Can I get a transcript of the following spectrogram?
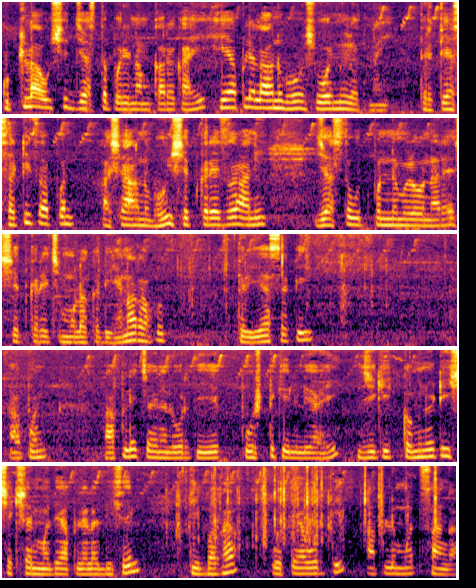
कुठलं औषध जास्त परिणामकारक आहे हे आपल्याला अनुभवाशिवाय मिळत नाही. तर त्यासाठीच आपण अशा अनुभवी शेतकऱ्याचं आणि जास्त उत्पन्न मिळवणाऱ्या शेतकऱ्याची मुलाखत घेणार आहोत. तर यासाठी आपण आपल्या चॅनलवरती एक पोस्ट केलेली आहे जी की कम्युनिटी सेक्शनमध्ये आपल्याला दिसेल. ती बघा व त्यावरती आपलं मत सांगा.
